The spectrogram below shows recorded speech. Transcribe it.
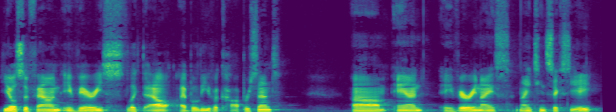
He also found a very slicked out, I believe, a copper cent, um, and a very nice 1968.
